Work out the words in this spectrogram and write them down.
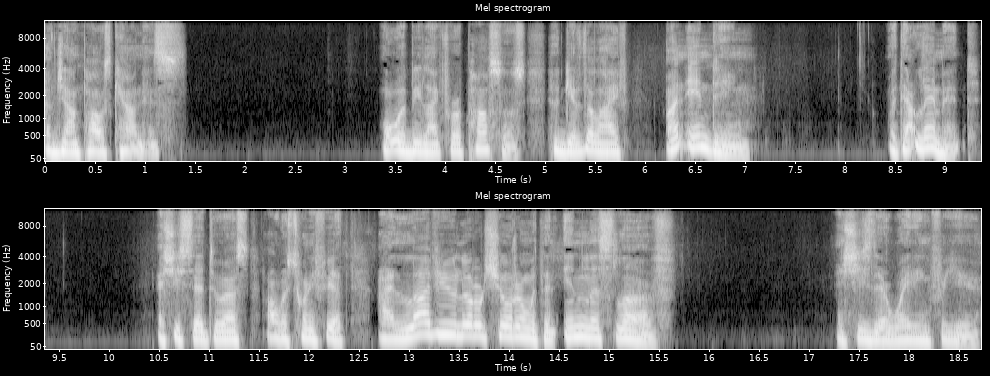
of John Paul's countenance what would be like for apostles who give the life unending, without limit. As she said to us August 25th, I love you, little children, with an endless love. And she's there waiting for you.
